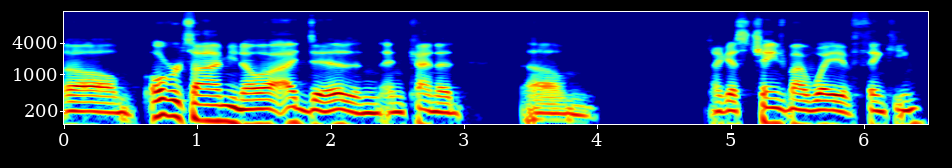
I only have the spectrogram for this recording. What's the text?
um, over time, you know, I did and and kind of, um, I guess, changed my way of thinking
